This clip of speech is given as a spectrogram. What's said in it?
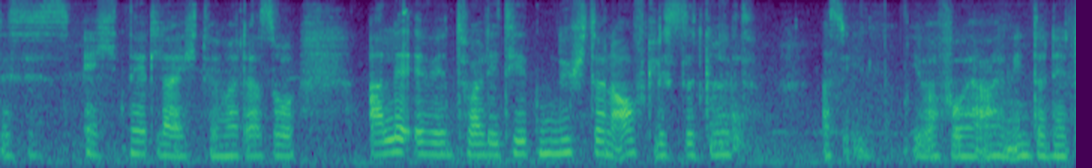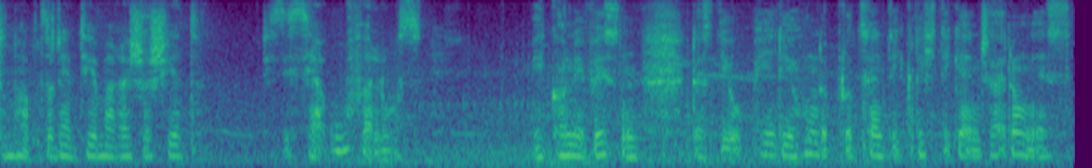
das ist echt nicht leicht, wenn man da so alle Eventualitäten nüchtern aufgelistet kriegt. Also ich, ich war vorher auch im Internet und habe zu dem Thema recherchiert. Das ist ja uferlos. Wie kann ich wissen, dass die OP die hundertprozentig richtige Entscheidung ist?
